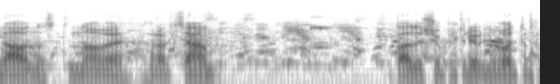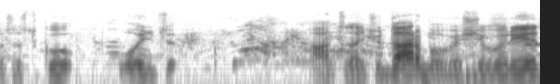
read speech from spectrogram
дав настанови гравцям. Вказує, що потрібно водити по свистку. Це- а, то навіть удар був, вищий воріт.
